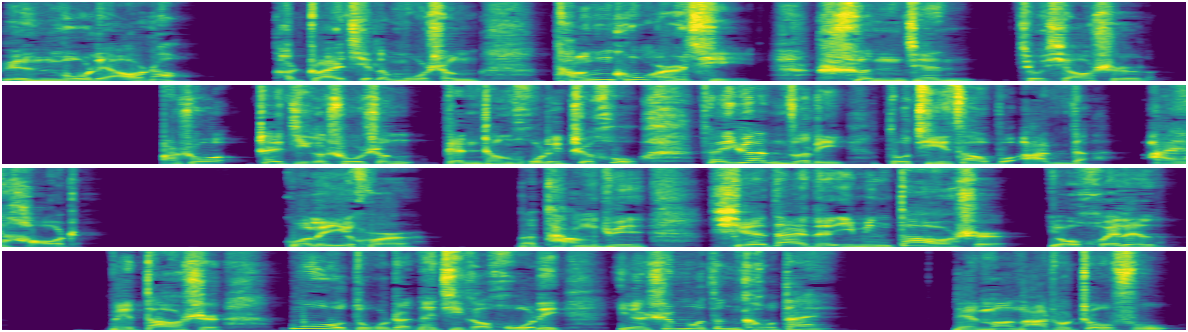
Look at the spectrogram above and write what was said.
云雾缭绕，他拽起了木生，腾空而起，瞬间就消失了。话说这几个书生变成狐狸之后，在院子里都急躁不安的哀嚎着。过了一会儿，那唐军携带着一名道士又回来了。那道士目睹着那几个狐狸，也是目瞪口呆，连忙拿出咒符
